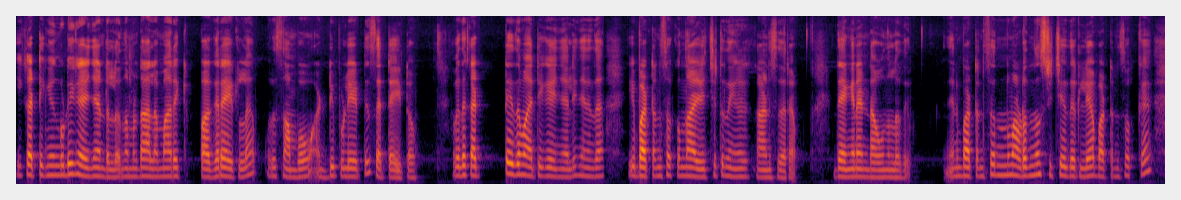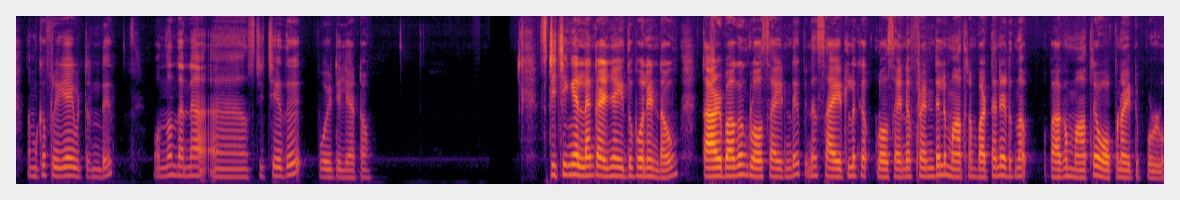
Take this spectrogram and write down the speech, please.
ഈ കട്ടിങ്ങും കൂടി കഴിഞ്ഞാണ്ടല്ലോ നമ്മുടെ അലമാരയ്ക്ക് പകരമായിട്ടുള്ള ഒരു സംഭവം അടിപൊളിയായിട്ട് സെറ്റായിട്ടോ അപ്പോൾ ഇത് കട്ട് ചെയ്ത് മാറ്റി കഴിഞ്ഞാൽ ഞാനിത് ഈ ബട്ടൺസൊക്കെ ഒന്ന് അഴിച്ചിട്ട് നിങ്ങൾക്ക് കാണിച്ചു തരാം. ഇതെങ്ങനെ ഉണ്ടാവും എന്നുള്ളത്. ഞാൻ ബട്ടൺസ് ഒന്നും അവിടെ നിന്ന് സ്റ്റിച്ച് ചെയ്തിട്ടില്ല ബട്ടൺസൊക്കെ നമുക്ക് ഫ്രീ ആയി വിട്ടിട്ടുണ്ട്. ഒന്നും തന്നെ സ്റ്റിച്ച് ചെയ്ത് പോയിട്ടില്ല കേട്ടോ. സ്റ്റിച്ചിങ് എല്ലാം കഴിഞ്ഞാൽ ഇതുപോലെ ഉണ്ടാവും. താഴ്ഭാഗം ക്ലോസ് ആയിട്ടുണ്ട്. പിന്നെ സൈഡിൽ ക്ലോസ് ആയിട്ടുണ്ട്. ഫ്രണ്ടിൽ മാത്രം ബട്ടൺ ഇടുന്ന ഭാഗം മാത്രമേ ഓപ്പൺ ആയിട്ട് ഇപ്പോൾ ഉള്ളൂ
